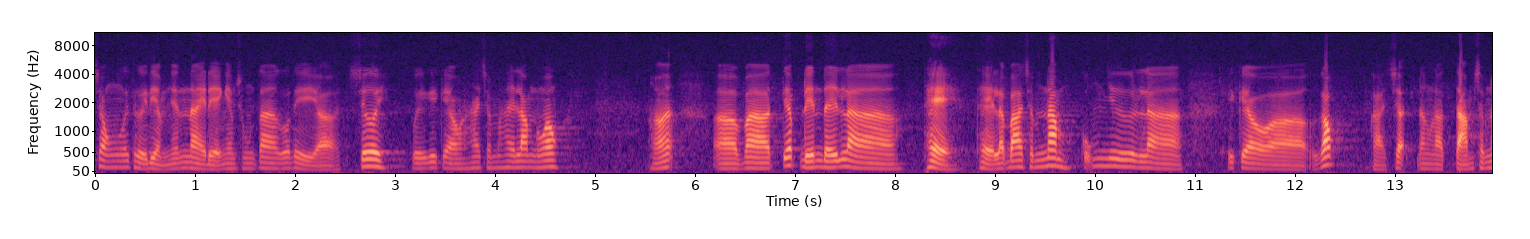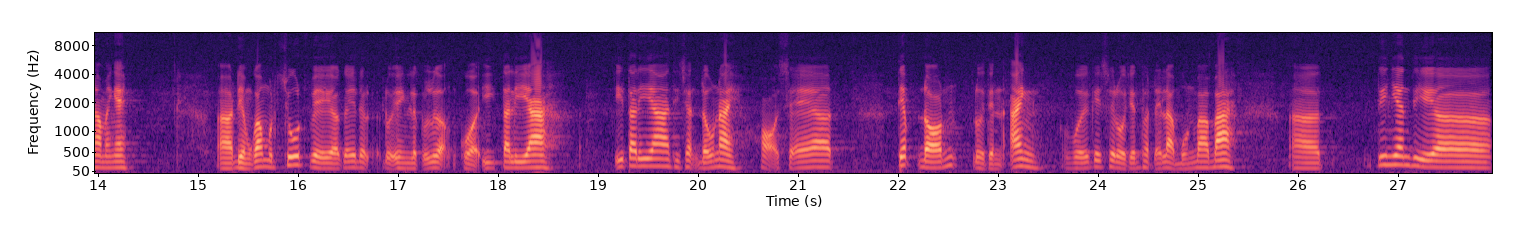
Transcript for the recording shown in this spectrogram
trong cái thời điểm nhân này để anh em chúng ta có thể à, chơi với cái kèo 2.25 đúng không? Đó à, và tiếp đến đấy là thẻ thẻ là 3.5 cũng như là cái kèo à, góc cả trận đang là 8.5 anh em. À, điểm qua một chút về cái đội hình lực lượng của Italia. Italia thì trận đấu này họ sẽ tiếp đón đội tuyển Anh với cái sơ đồ chiến thuật đấy là 433. À, tuy nhiên thì à,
